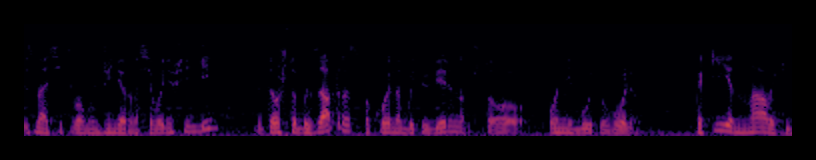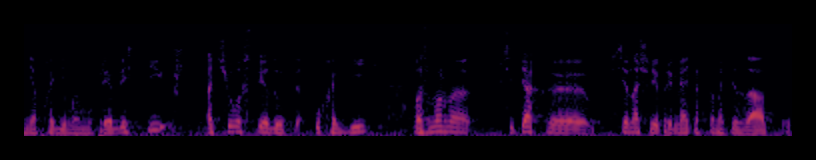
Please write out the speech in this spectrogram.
знать сетевому инженеру на сегодняшний день для того, чтобы завтра спокойно быть уверенным, что он не будет уволен? какие навыки необходимо ему приобрести, от чего следует уходить. Возможно, в сетях э, все начали применять автоматизацию,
